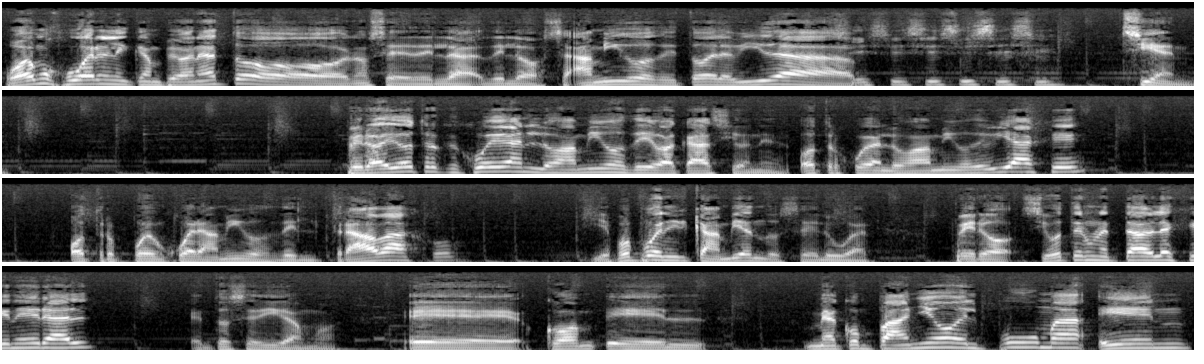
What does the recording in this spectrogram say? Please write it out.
Podemos jugar en el campeonato, no sé, de, la, de los amigos de toda la vida, Sí, sí, sí, sí, sí, sí. 100. Pero hay otros que juegan los amigos de vacaciones, otros juegan los amigos de viaje, otros pueden jugar amigos del trabajo, y después pueden ir cambiándose de lugar. Pero si vos tenés una tabla general, entonces digamos, eh, con- el- me acompañó el Puma en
